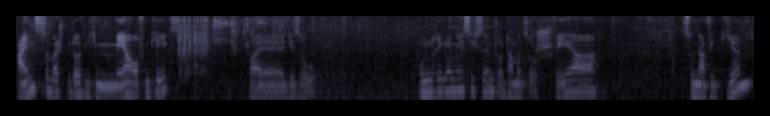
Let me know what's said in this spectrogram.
1 zum Beispiel deutlich mehr auf den Keks weil die so unregelmäßig sind und damit so schwer zu navigieren.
